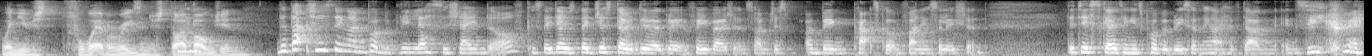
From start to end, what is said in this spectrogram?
when you just, for whatever reason, just divulging. The Batchelors thing I'm probably less ashamed of because they don't they just don't do a gluten free version. So I'm just I'm being practical and finding a solution. The disco thing is probably something I have done in secret.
